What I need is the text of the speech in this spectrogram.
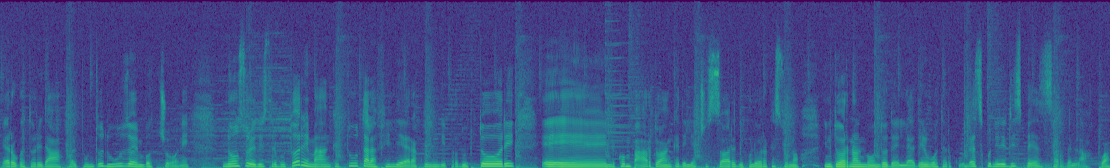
erogatori d'acqua al punto d'uso e in boccioni. Non solo i distributori ma anche tutta la filiera, quindi produttori e il comparto anche degli accessori di coloro che sono intorno al mondo del, del water coolers, quindi dei dispenser dell'acqua.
